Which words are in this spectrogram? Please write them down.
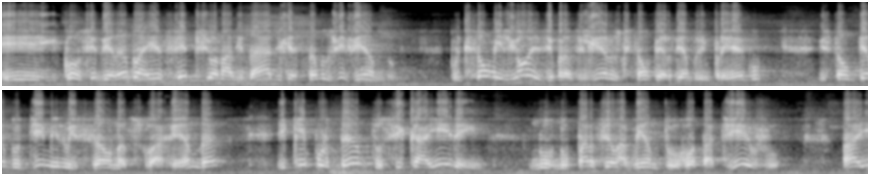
E considerando a excepcionalidade que estamos vivendo, porque são milhões de brasileiros que estão perdendo o emprego, estão tendo diminuição na sua renda e que, portanto, se caírem no, no parcelamento rotativo, aí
